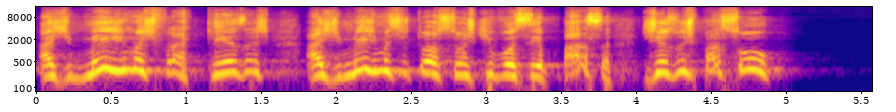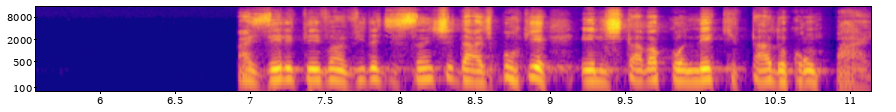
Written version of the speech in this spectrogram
as mesmas fraquezas, as mesmas situações que você passa, Jesus passou. Mas ele teve uma vida de santidade, porque ele estava conectado com o Pai.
